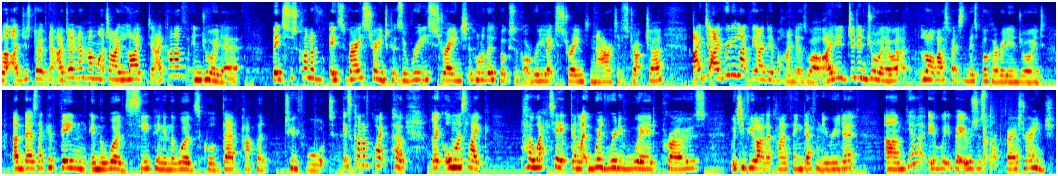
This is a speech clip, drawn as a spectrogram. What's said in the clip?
but I just don't know. I don't know how much I liked it. I kind of enjoyed it. But it's just kind of, it's very strange because it's a really strange, it's one of those books that's got a really like strange narrative structure. I, I really like the idea behind it as well. I did, did, enjoy, there were a lot of aspects of this book I really enjoyed. Um, there's like a thing in the woods, sleeping in the woods called Dead Papa Toothwort. It's kind of quite, po like almost like poetic and like with really weird prose, which if you like that kind of thing, definitely read it. Um, yeah, it, but it was just very strange.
